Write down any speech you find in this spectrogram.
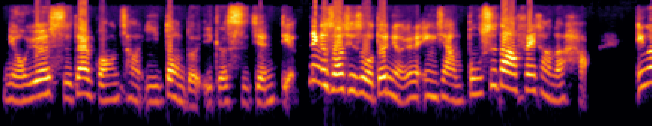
纽约时代广场移动的一个时间点。那个时候，其实我对纽约的印象不是到非常的好。因为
